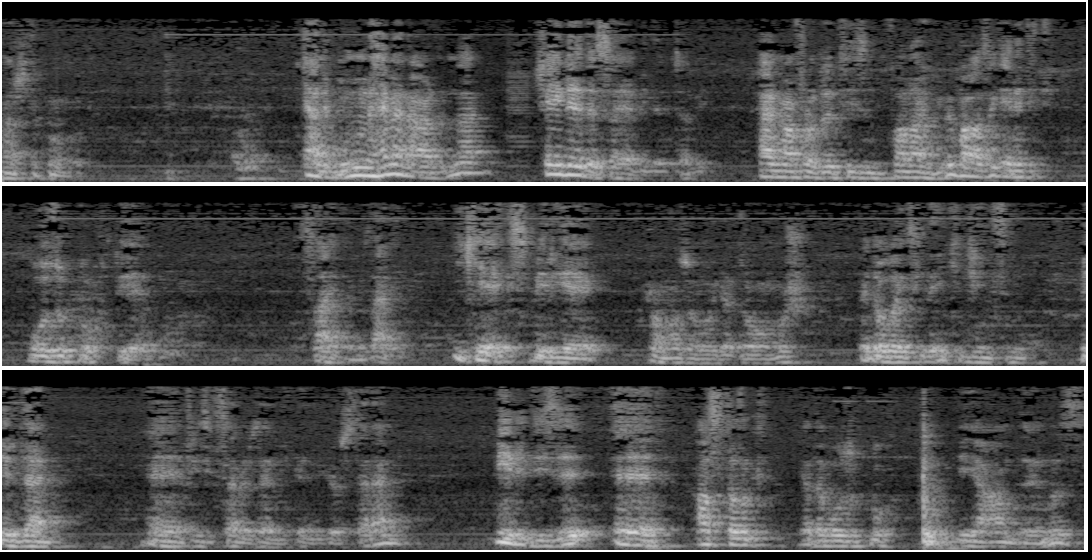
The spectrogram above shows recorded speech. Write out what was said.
Anlaştık mı? Yani bunun hemen ardından şeyleri de sayabilir tabii. Hermafroditizm falan gibi bazı genetik bozukluk diye saydığımız hani 2X bir Y kromozomuyla doğmuş ve dolayısıyla iki cinsin birden e, fiziksel özelliklerini gösteren bir dizi e, hastalık ya da bozukluk diye andığımız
